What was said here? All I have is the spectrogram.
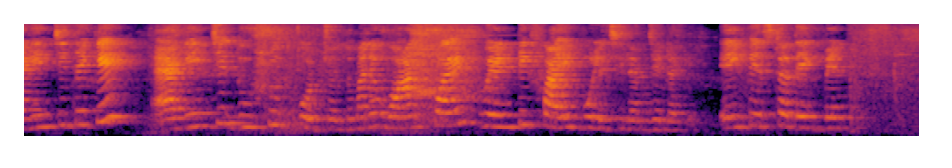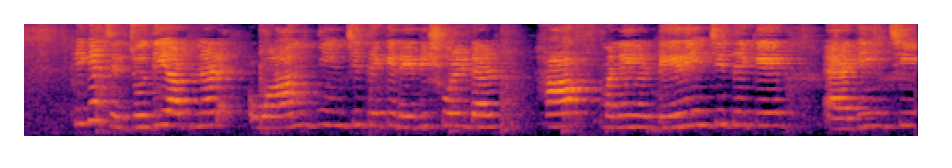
এক ইঞ্চি থেকে এক ইঞ্চি দু সুত পর্যন্ত মানে ওয়ান পয়েন্ট টোয়েন্টি ফাইভ বলেছিলাম যেটাকে। এই পেজটা দেখবেন। ঠিক আছে? যদি আপনার ওয়ান ইঞ্চি থেকে রেডি শোল্ডার হাফ মানে দেড় ইঞ্চি থেকে এক ইঞ্চি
